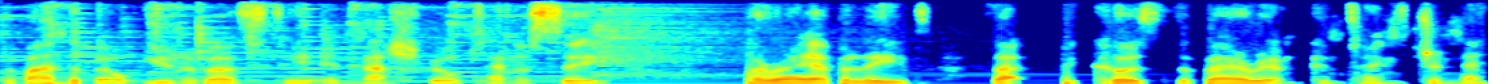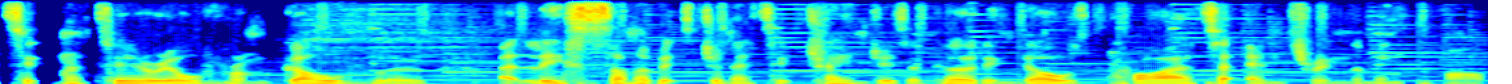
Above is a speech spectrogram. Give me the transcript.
the Vanderbilt University in Nashville, Tennessee. Puryear believes that because the variant contains genetic material from gull flu, at least some of its genetic changes occurred in gulls prior to entering the mink farm.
